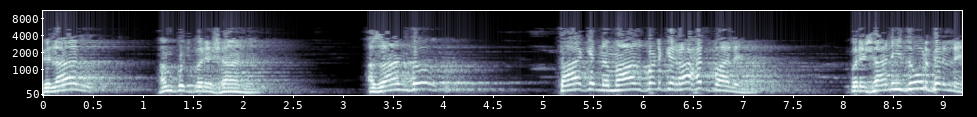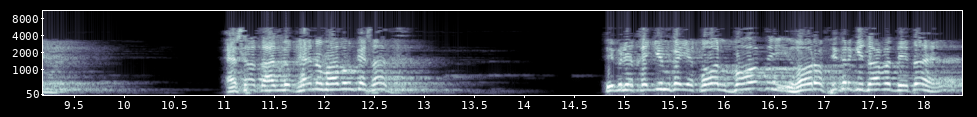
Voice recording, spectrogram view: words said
بلال، ہم کچھ پریشان ہیں۔ اذان دو تاکہ نماز پڑھ کے راحت پا لیں، پریشانی دور کر لیں۔ ایسا تعلق ہے نمازوں کے ساتھ۔ ابن قیم کا یہ قول بہت ہی غور و فکر کی دعوت دیتا ہے۔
